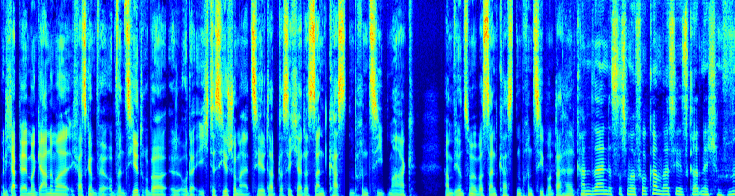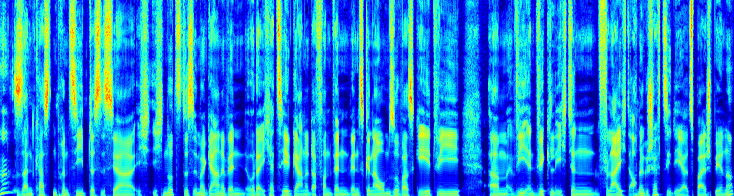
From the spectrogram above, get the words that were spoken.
Und ich habe ja immer gerne mal, ich weiß gar nicht, ob wir uns hier drüber äh, oder ich das hier schon mal erzählt habe, dass ich ja das Sandkastenprinzip mag. Haben wir uns mal über das Sandkastenprinzip unterhalten? Kann sein, dass das mal vorkam, weiß ich jetzt gerade nicht. Sandkastenprinzip, das ist ja, ich, ich nutze das immer gerne, wenn, oder ich erzähle gerne davon, wenn wenn es genau um sowas geht, wie, ähm, wie entwickle ich denn vielleicht auch eine Geschäftsidee als Beispiel. Ne?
